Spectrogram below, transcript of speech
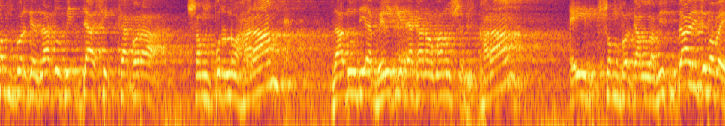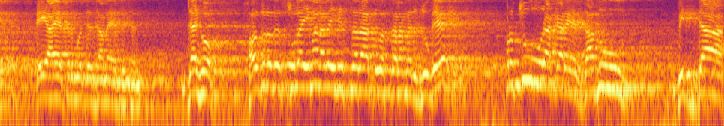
সম্পর্কে জাদু বিদ্যা শিক্ষা করা সম্পূর্ণ হারাম। জাদু দিয়া ভেলকে দেখানো মানুষ হারাম। এই সম্পর্কে আল্লাহ বিস্তারিতভাবে এই আয়াতের মধ্যে জানাই দিয়েছেন। যাই হোক হজরত সুলাইমান আলহিসালামের যুগে প্রচুর আকারে জাদু বিদ্যার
